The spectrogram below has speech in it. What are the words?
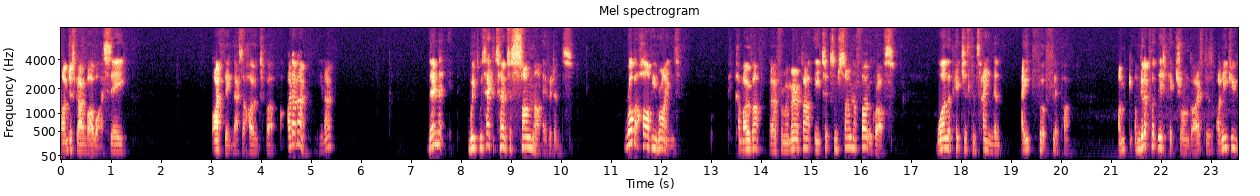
I'm just going by what I see. I think that's a hoax, but I don't know. You know. Then we, we take a turn to sonar evidence. Robert Harvey Rines come over uh, from America. He took some sonar photographs. One of the pictures contained an eight foot flipper. I'm, I'm going to put this picture on, guys, because I need you,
